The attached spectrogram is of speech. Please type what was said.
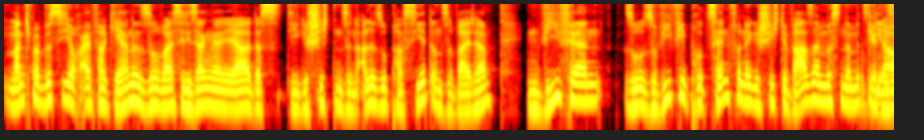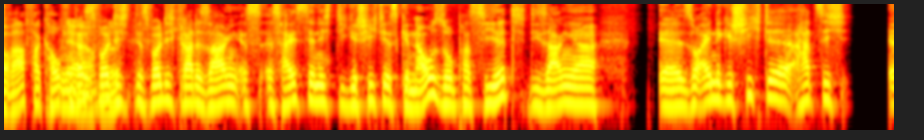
manchmal wüsste ich auch einfach gerne so, weißt du, die sagen dann, ja, dass die Geschichten sind alle so passiert und so weiter. Inwiefern, so, so wie viel Prozent von der Geschichte wahr sein müssen, damit sie die Genau. als wahr verkaufen Ja. Das dürfen, wollte ne? ich, das wollte ich gerade sagen. Es, es heißt ja nicht, die Geschichte ist genau so passiert. Die sagen ja, äh, so eine Geschichte hat sich, äh,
